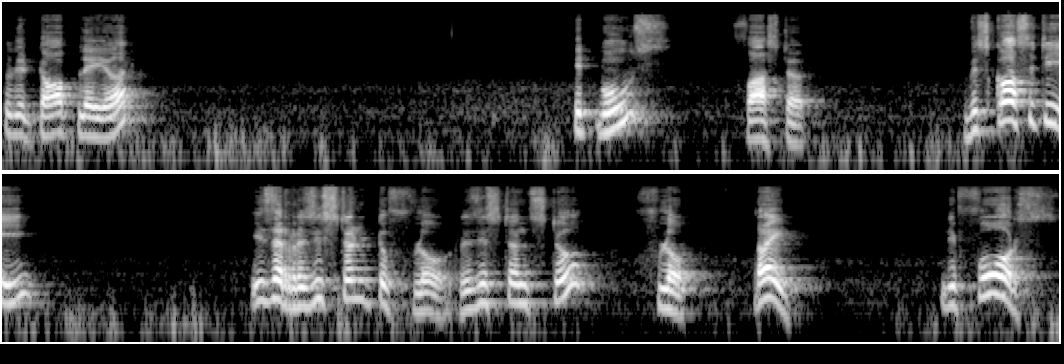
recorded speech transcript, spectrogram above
to the top layer it moves faster. Viscosity is a resistant to flow resistance to flow right? The force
